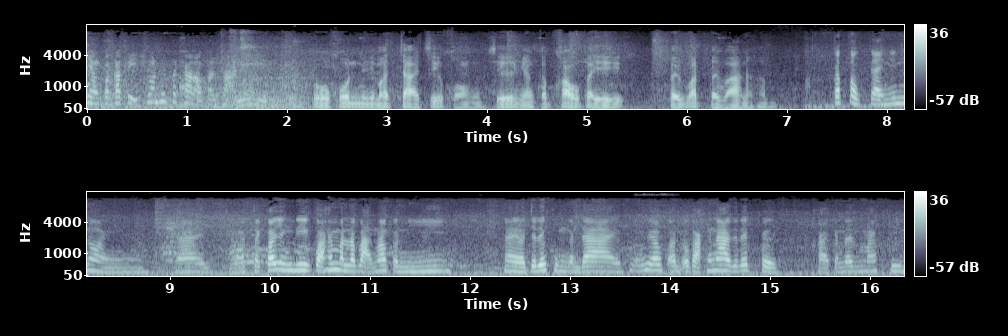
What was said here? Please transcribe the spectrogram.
อย่างปกติช่วงเทศกาลออกพรรษานี่โอ้คนมันจะมาจ่ายซื้อของซื้ออย่างกับเข้าวไปไปวัดไปวานะครับ ก็ตกใจนิดหน่อยใช่แต่ว่าแต่ก็ยังดีกว่าให้มันระบาดมากกว่านี้ใช่เราจะได้คุมกันได้ เพื่อเพื่อโอกาสข้างหน้าจะได้เปิดขายกันได้มากขึ้น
